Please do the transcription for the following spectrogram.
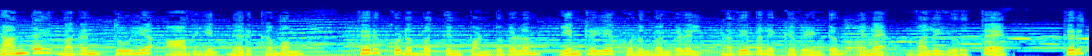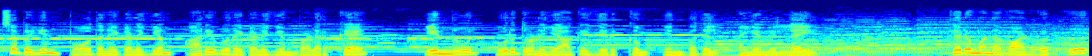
தந்தை மகன் தூய ஆவியின் நெருக்கமும் திருக்குடும்பத்தின் பண்புகளும் இன்றைய குடும்பங்களில் பிரதிபலிக்க வேண்டும் என வலியுறுத்த திருச்சபையின் போதனைகளையும் அறிவுரைகளையும் வளர்க்க இந்நூல் உறுதுணையாக இருக்கும் என்பதில் ஐயமில்லை. திருமண வாழ்வுக்கு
